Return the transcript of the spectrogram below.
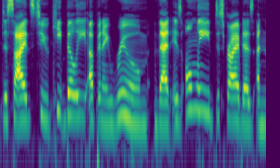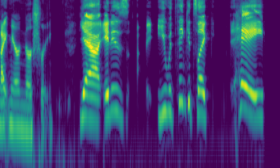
decides to keep Billy up in a room that is only described as a nightmare nursery. Yeah, it is. You would think it's like, hey,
